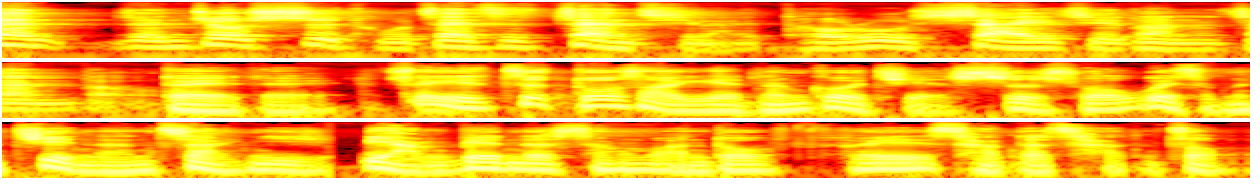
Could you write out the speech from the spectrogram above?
但仍旧试图再次站起来，投入下一阶段的战斗。对对，所以这多少也能够解释说，为什么晋南战役两边的伤亡都非常的惨重。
